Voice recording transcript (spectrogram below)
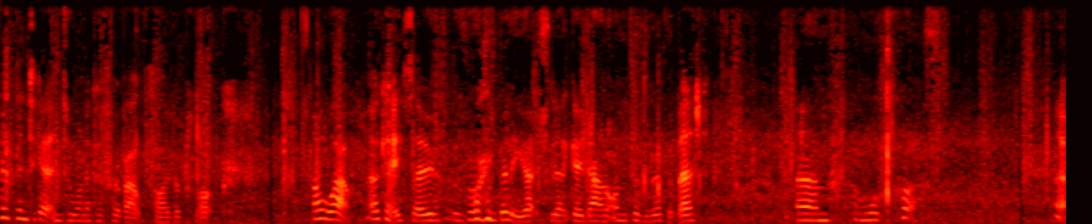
Hoping to get into Wanaka for about five o'clock. Oh wow, okay, so with Roaring Billy you actually like, go down onto the riverbed um, and walk across. Oh.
